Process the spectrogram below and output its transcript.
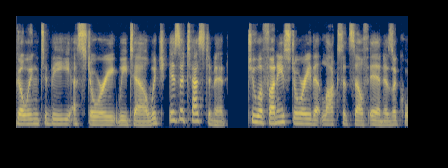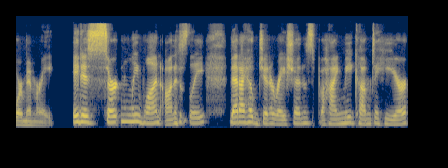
going to be a story we tell, which is a testament to a funny story that locks itself in as a core memory. It is certainly one, honestly, that I hope generations behind me come to hear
